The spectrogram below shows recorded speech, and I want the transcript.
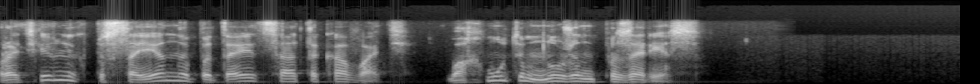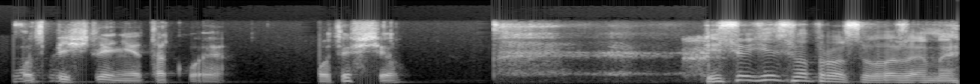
противник постоянно пытается атаковать. Бахмут им нужен позарез. Вот впечатление такое. Вот и все. Еще есть вопросы, уважаемые?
